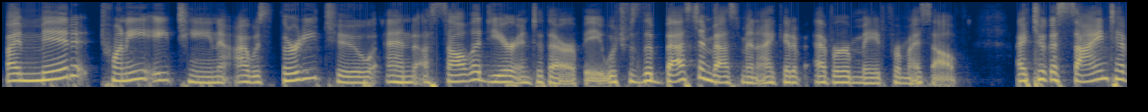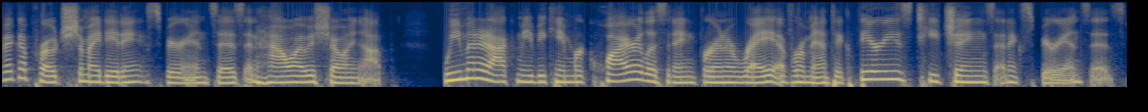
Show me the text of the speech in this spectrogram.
By mid 2018, I was 32 and a solid year into therapy, which was the best investment I could have ever made for myself. I took a scientific approach to my dating experiences and how I was showing up. We Met at Acme became required listening for an array of romantic theories, teachings, and experiences.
